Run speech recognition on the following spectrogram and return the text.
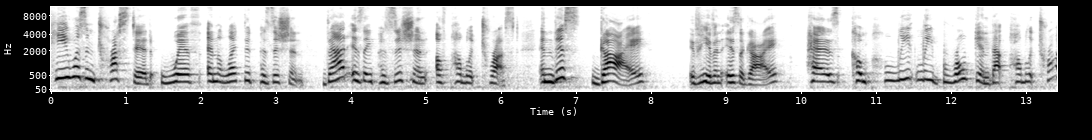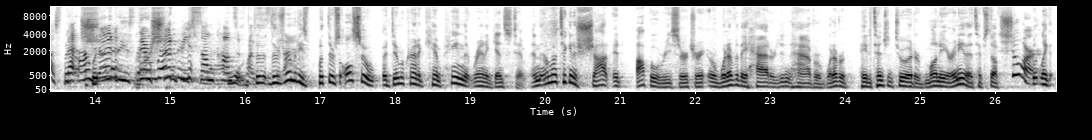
he was entrusted with an elected position. That is a position of public trust. And this guy, if he even is a guy, has completely broken that public trust. that there should remedies- there there should be some that. consequences. There- to there's that. remedies, but there's also a Democratic campaign that ran against him. And I'm not taking a shot at Oppo research or, or whatever they had or didn't have or whatever paid attention to it or money or any of that type of stuff. Sure. But like,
